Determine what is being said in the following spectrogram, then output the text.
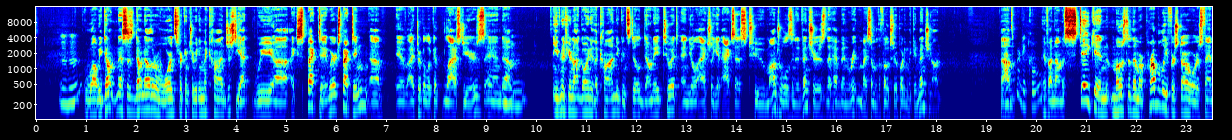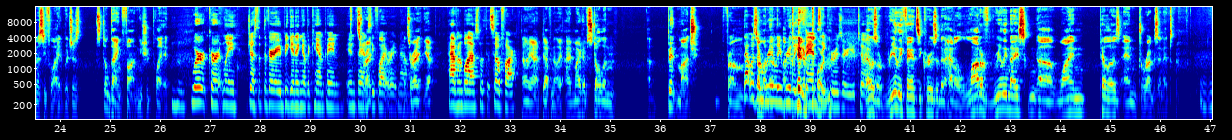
Mm-hmm. While we don't necess- don't know the rewards for contributing the con just yet, we uh, expect it. We're expecting. Uh, I took a look at last year's, and um, mm-hmm. even if you're not going to the con, you can still donate to it, and you'll actually get access to modules and adventures that have been written by some of the folks who are putting the convention on. That's um, pretty cool. If I'm not mistaken, most of them are probably for Star Wars Fantasy Flight, which is still dang fun. You should play it. Mm-hmm. We're currently just at the very beginning of a campaign in That's Fantasy right. Flight right now. That's right. Yep. Having a blast with it so far. Oh yeah, definitely. I might have stolen a bit much from that was a really a, a really fancy important. cruiser you took. That was a really fancy cruiser that had a lot of really nice uh, wine pillows and drugs in it.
